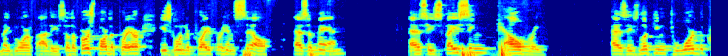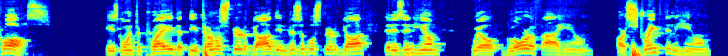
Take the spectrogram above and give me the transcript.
may glorify thee. So the first part of the prayer, he's going to pray for himself as a man, as he's facing Calvary, as he's looking toward the cross. He's going to pray that the eternal Spirit of God, the invisible Spirit of God that is in him, will glorify him or strengthen him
